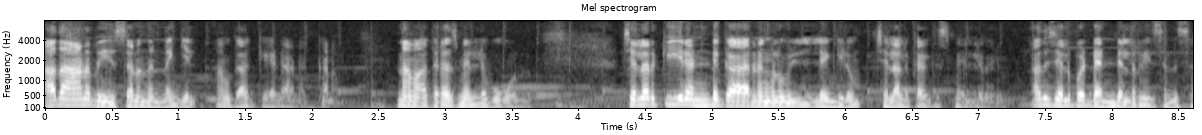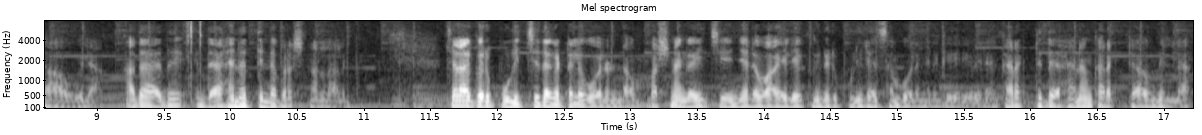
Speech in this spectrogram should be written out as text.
അതാണ് റീസൺ എന്നുണ്ടെങ്കിൽ നമുക്ക് ആ കേട് അടക്കണം. എന്നാൽ മാത്രമേ സ്മെല്ല് പോവുള്ളൂ. ചിലർക്ക് ഈ രണ്ട് കാരണങ്ങളും ഇല്ലെങ്കിലും ചില ആൾക്കാർക്ക് സ്മെല്ല് വരും. അത് ചിലപ്പോൾ ഡെന്റൽ റീസൺസ് ആവില്ല അതായത് ദഹനത്തിന്റെ പ്രശ്നമുള്ള ആൾക്ക്. ചില ആൾക്കൊരു പുളിച്ചിത കെട്ടൽ പോലെ ഉണ്ടാവും. ഭക്ഷണം കഴിച്ച് കഴിഞ്ഞാൽ വായിലേക്ക് ഇങ്ങനെ ഒരു പുളിരസം പോലെ ഇങ്ങനെ കയറി വരിക കറക്റ്റ് ദഹനം കറക്റ്റ് ആവുന്നില്ല.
